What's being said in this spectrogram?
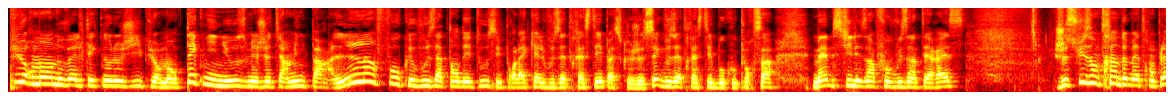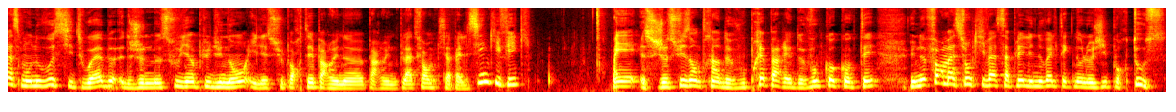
purement nouvelles technologies, purement Techni News, mais je termine par l'info que vous attendez tous et pour laquelle vous êtes restés, parce que je sais que vous êtes restés beaucoup pour ça, même si les infos vous intéressent. Je suis en train de mettre en place mon nouveau site web, je ne me souviens plus du nom, il est supporté par une, par une plateforme qui s'appelle Thinkific. Et je suis en train de vous préparer, de vous concocter une formation qui va s'appeler les nouvelles technologies pour tous.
